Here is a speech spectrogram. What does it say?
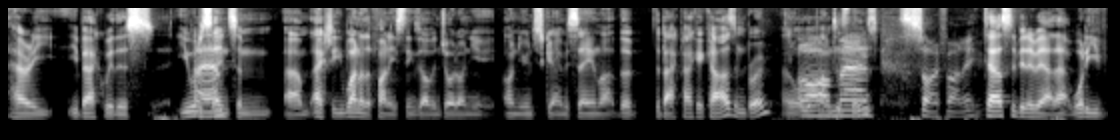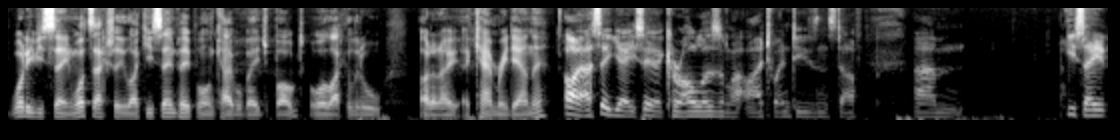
Harry, you're back with us. You would have seen some. Um, actually, one of the funniest things I've enjoyed on you on your Instagram is seeing like the, the backpacker cars and Broome and all the Oh punters man, things. so funny. Tell us a bit about that. What do you What have you seen? What's actually like? You've seen people on Cable Beach bogged, or like a little, I don't know, a Camry down there. Oh, I see. Yeah, you see the Corollas and like i twenties and stuff. Um, you see,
